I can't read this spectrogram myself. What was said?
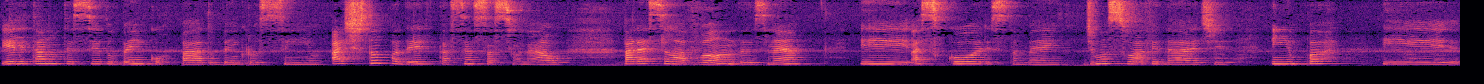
ele tá num tecido bem encorpado, bem grossinho. A estampa dele tá sensacional, parece lavandas, né? E as cores também, de uma suavidade ímpar e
